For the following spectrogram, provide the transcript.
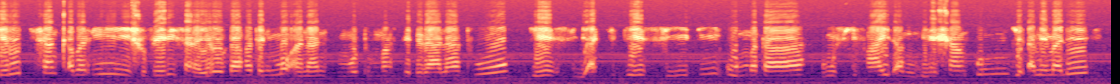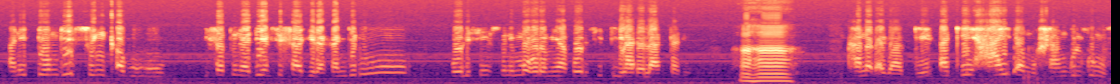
yerootti isaan qabanii shufeerii sana yeroo gaafatan immoo anaan mootummaa federaalaatu geessi achi geessiiti uummata musii faayidhamu meeshaan kun jedhame malee ani iddoon geessu hin qabu isatu na deemsisaa jira kan? Jedhu poolisiin sun immoo oromiyaa poolisiitti yaada laattani kana dhagaagee dhaqee haayidhamu shaangul gumus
